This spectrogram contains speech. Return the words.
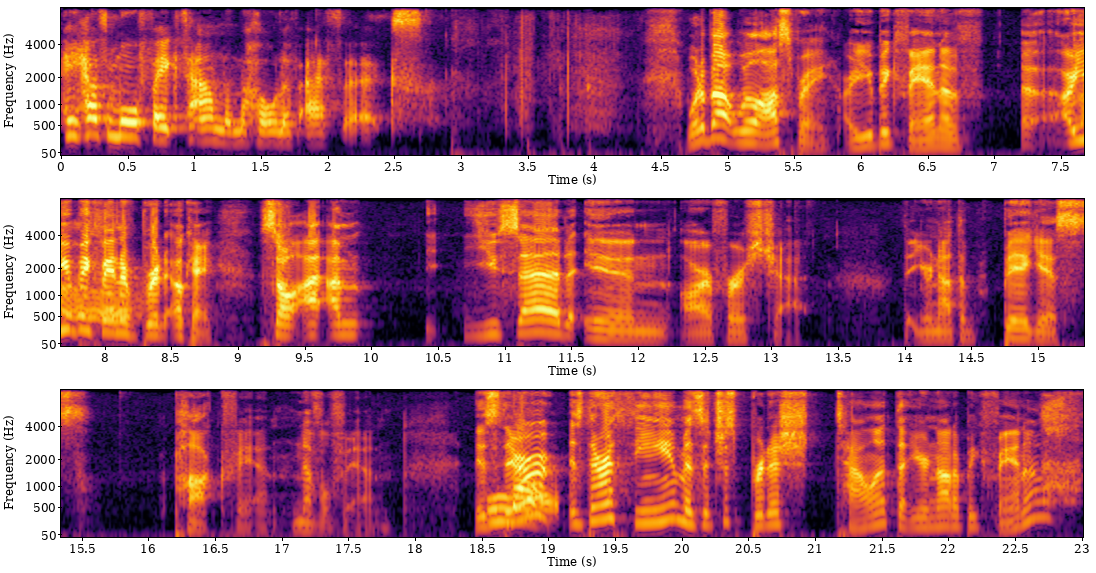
he has more fake tan than the whole of Essex. What about Will Ospreay? Are you a big fan of? Uh, are you a big fan of Brit? Okay, so I, I'm. You said in our first chat that you're not the biggest Pac fan, Neville fan. Is there No. is there a theme? Is it just British talent that you're not a big fan of,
